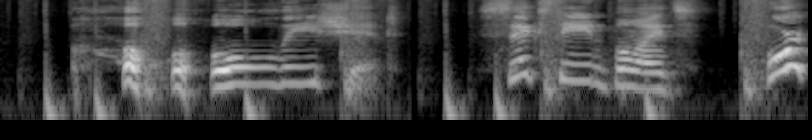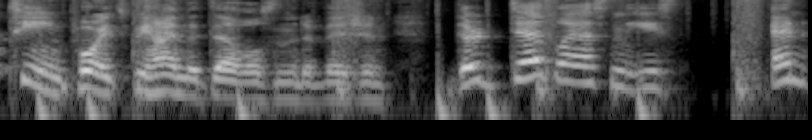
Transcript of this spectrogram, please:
Holy shit. 16 points, 14 points behind the Devils in the division. They're dead last in the East and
